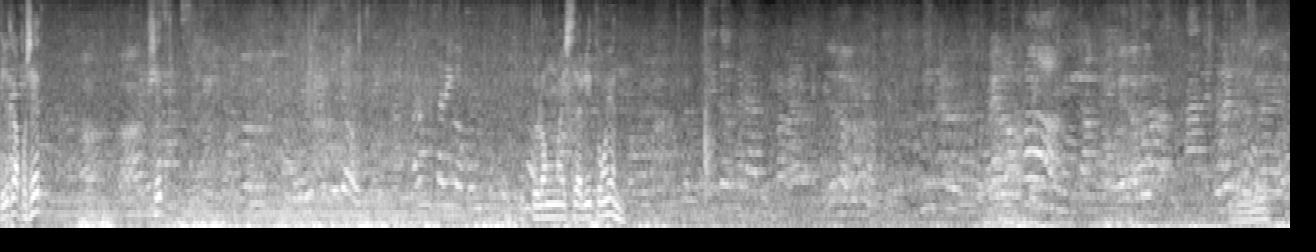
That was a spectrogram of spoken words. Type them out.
Bili ka pusit? Pusit? Ito lang mga isda dito ngayon. Bili.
